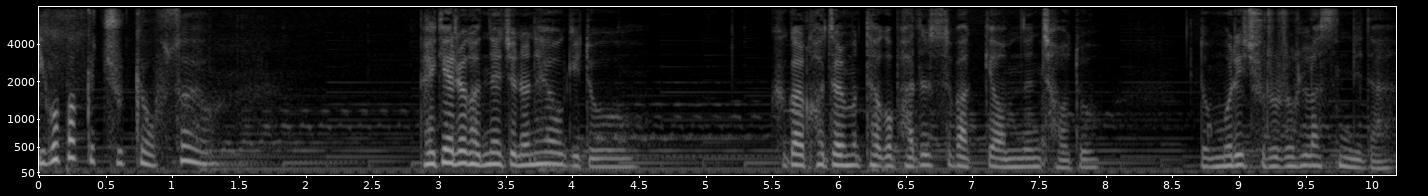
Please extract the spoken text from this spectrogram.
이것밖에 줄 게 없어요. 베개를 건네주는 해오기도 그걸 거절 못하고 받을 수밖에 없는 저도 눈물이 주르르 흘렀습니다.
